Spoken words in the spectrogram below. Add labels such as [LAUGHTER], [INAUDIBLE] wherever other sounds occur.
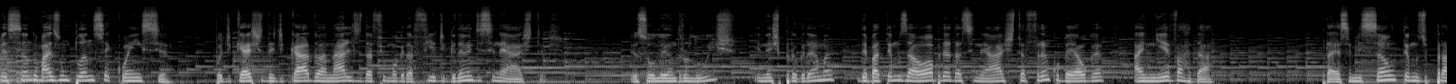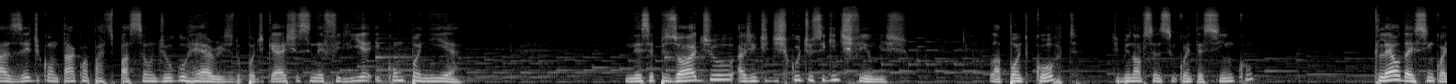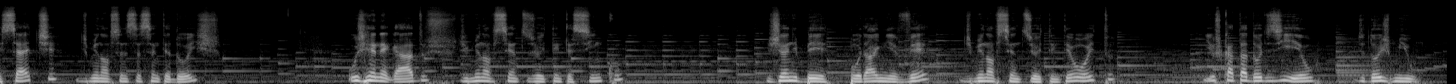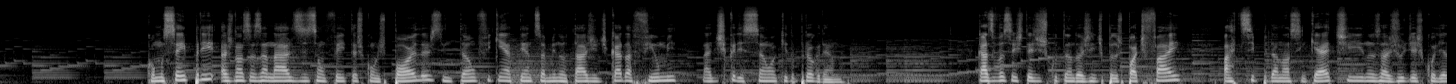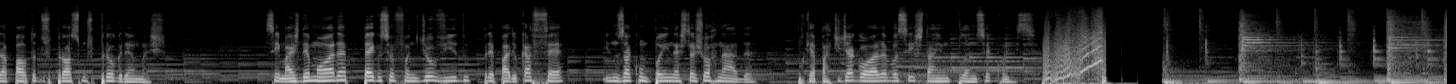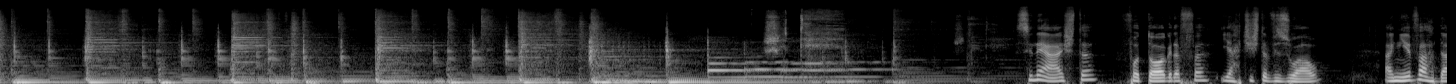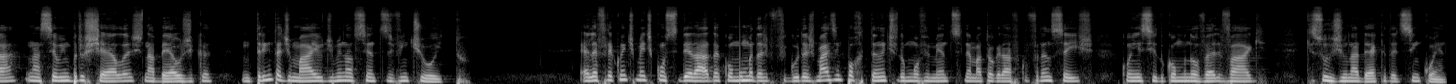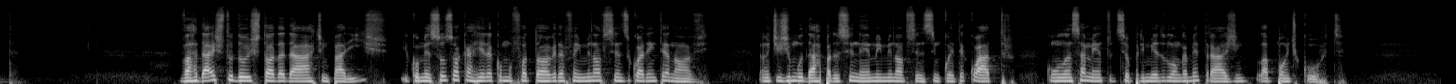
começando mais um Plano Sequência, podcast dedicado à análise da filmografia de grandes cineastas. Eu sou Leandro Luz e neste programa debatemos a obra da cineasta franco-belga Agnès Varda. Para essa missão, temos o prazer de contar com a participação de Hugo Harris, do podcast Cinefilia e Companhia. Nesse episódio, a gente discute os seguintes filmes: La Pointe Courte, de 1955, Cléo das 5 às 7, de 1962, Os Renegados, de 1985, Jane B. por Agnès V, de 1988, e Os Catadores e Eu, de 2000. Como sempre, as nossas análises são feitas com spoilers, então fiquem atentos à minutagem de cada filme na descrição aqui do programa. Caso você esteja escutando a gente pelo Spotify, participe da nossa enquete e nos ajude a escolher a pauta dos próximos programas. Sem mais demora, pegue o seu fone de ouvido, prepare o café e nos acompanhe nesta jornada, porque a partir de agora você está em um plano sequência. Cineasta, fotógrafa e artista visual, Agnès Varda nasceu em Bruxelas, na Bélgica, em 30 de maio de 1928. Ela é frequentemente considerada como uma das figuras mais importantes do movimento cinematográfico francês, conhecido como Nouvelle Vague, que surgiu na década de 50. Varda estudou História da Arte em Paris e começou sua carreira como fotógrafa em 1949, antes de mudar para o cinema em 1954, com o lançamento de seu primeiro longa-metragem, La Pointe Courte.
